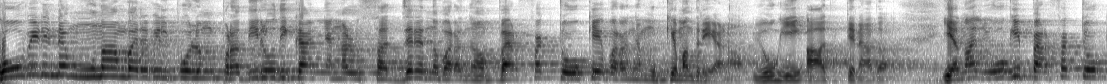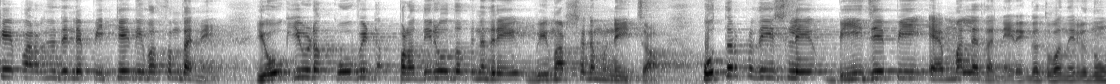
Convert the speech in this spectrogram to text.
കോവിഡിന്റെ മൂന്നാം വരവിൽ പോലും പ്രതിരോധിക്കാൻ ഞങ്ങൾ സജ്ജരെന്ന് പറഞ്ഞ് പെർഫെക്റ്റ് ഓക്കെ പറഞ്ഞ മുഖ്യമന്ത്രിയാണ് യോഗി ആദിത്യനാഥ്. എന്നാൽ യോഗി പെർഫെക്റ്റ് ഓക്കെ പറഞ്ഞതിന്റെ പിറ്റേ ദിവസം തന്നെ യോഗിയുടെ കോവിഡ് പ്രതിരോധത്തിനെതിരെ വിമർശനം ഉന്നയിച്ച ഉത്തർപ്രദേശിലെ B J P M L A തന്നെ രംഗത്ത് വന്നിരുന്നു.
